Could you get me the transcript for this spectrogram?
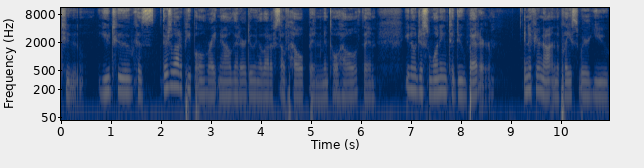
to YouTube because there's a lot of people right now that are doing a lot of self help and mental health and, you know, just wanting to do better. And if you're not in the place where you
